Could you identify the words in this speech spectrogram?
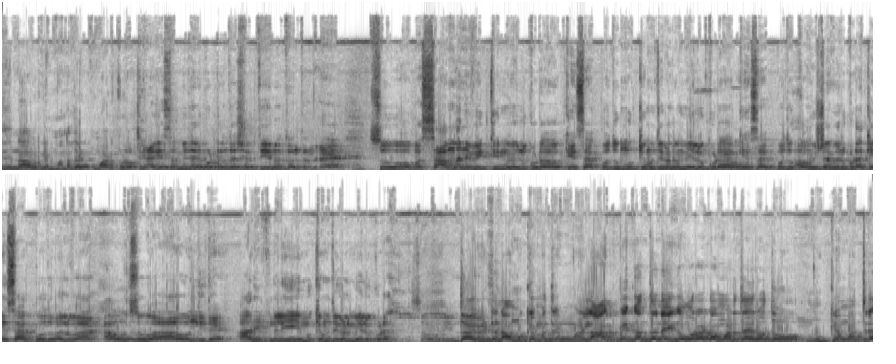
ಇದನ್ನ ಅವ್ರಿಗೆ ಮನದಟ್ಟು ಮಾಡ್ಕೊಳ್ತೀವಿ ಮಾಡ್ಕೊಡ್ತೀವಿ ಹಾಗೆ ಸಂವಿಧಾನ ಕೊಟ್ಟಂತ ಶಕ್ತಿ ಏನು ಅಂತಂದ್ರೆ ಸೊ ಒಬ್ಬ ಸಾಮಾನ್ಯ ವ್ಯಕ್ತಿ ಮೇಲೂ ಕೂಡ ಕೇಸ್ ಹಾಕ್ಬೋದು ಮುಖ್ಯಮಂತ್ರಿಗಳ ಮೇಲೂ ಕೂಡ ಕೇಸ್ ಹಾಕ್ಬೋದು ಕಮಿಷನರ್ ಮೇಲೂ ಕೂಡ ಕೇಸ್ ಹಾಕ್ಬೋದು ಅಲ್ವಾ. ಸೊ ಆ ಒಂದಿದೆ. ಆ ನಿಟ್ಟಿನಲ್ಲಿ ಮುಖ್ಯಮಂತ್ರಿಗಳ ಮೇಲೂ ಕೂಡ. ಸೊ ದಯವಿಟ್ಟು ನಾವು ಮುಖ್ಯಮಂತ್ರಿ ಮೇಲೆ ಆಗ್ಬೇಕಂತಾನೆ ಈಗ ಹೋರಾಟ ಮಾಡ್ತಾ ಇರೋದು. ಮುಖ್ಯಮಂತ್ರಿ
